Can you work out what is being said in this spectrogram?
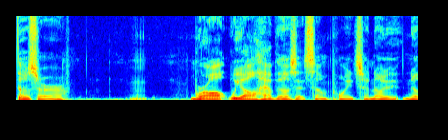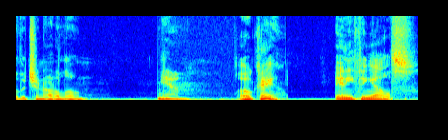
those are we're all we all have those at some point. So know know that you're not alone. Yeah. Okay. Anything else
